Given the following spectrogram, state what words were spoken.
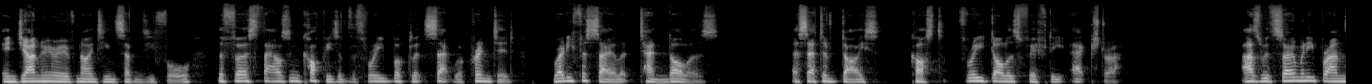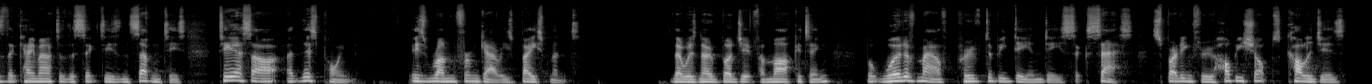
In January of 1974, the first thousand copies of the three booklet set were printed, ready for sale at $10. A set of dice cost $3.50 extra. As with so many brands that came out of the 60s and 70s, TSR at this point is run from Gary's basement. There was no budget for marketing, but word of mouth proved to be D&D's success, spreading through hobby shops, colleges,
